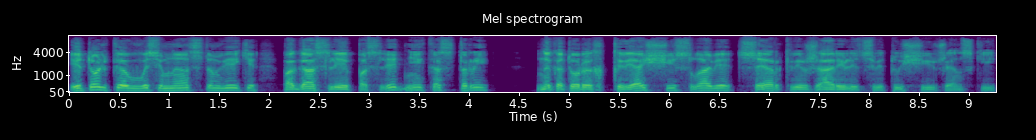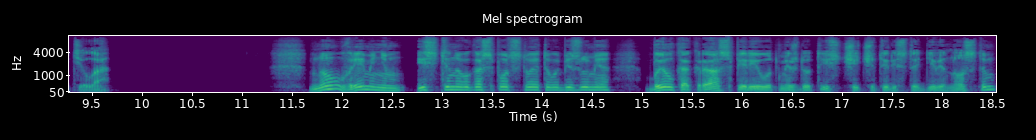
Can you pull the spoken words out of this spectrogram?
и только в XVIII веке погасли последние костры, на которых к вящей славе церкви жарили цветущие женские тела. Но временем истинного господства этого безумия был как раз период между 1490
